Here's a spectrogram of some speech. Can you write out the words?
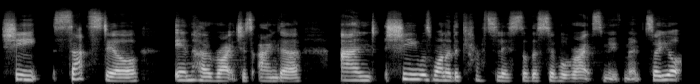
She sat still in her righteous anger. And she was one of the catalysts of the civil rights movement. So, your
